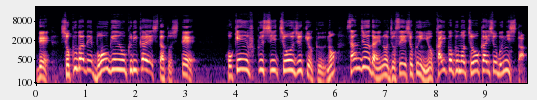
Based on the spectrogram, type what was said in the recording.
で職場で暴言を繰り返したとして、保健福祉長寿局の30代の女性職員を開国の懲戒処分にした。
